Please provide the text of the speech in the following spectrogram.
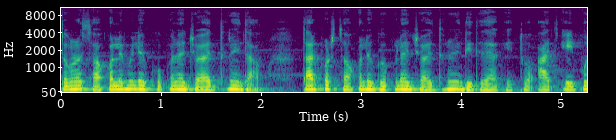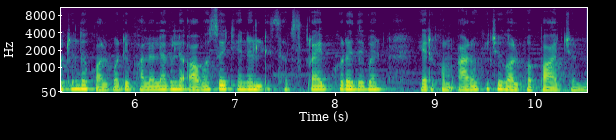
তোমরা সকলে মিলে গোপালের জয়ধ্বনি দাও। তারপর সকলে গোপালের জয়ধ্বনি দিতে থাকে। তো আজ এই পর্যন্ত। গল্পটি ভালো লাগলে অবশ্যই চ্যানেলটি সাবস্ক্রাইব করে দেবেন। এরকম আরও কিছু গল্প পাওয়ার জন্য।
